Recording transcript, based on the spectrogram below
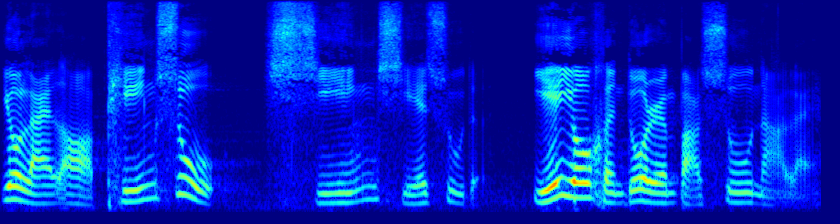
又来了啊，评述行邪术的，也有很多人把书拿来。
